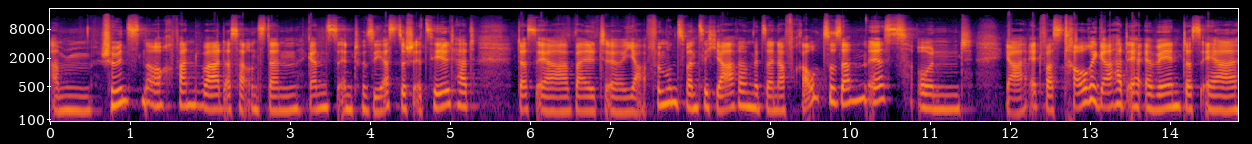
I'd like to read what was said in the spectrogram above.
am schönsten auch fand, war, dass er uns dann ganz enthusiastisch erzählt hat, dass er bald äh, ja 25 Jahre mit seiner Frau zusammen ist und ja etwas trauriger hat er erwähnt, dass er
